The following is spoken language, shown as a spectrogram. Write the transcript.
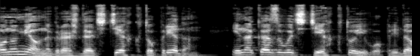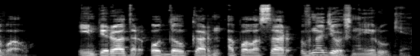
он умел награждать тех, кто предан, и наказывать тех, кто его предавал. Император отдал Карн Аполосар в надежные руки.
